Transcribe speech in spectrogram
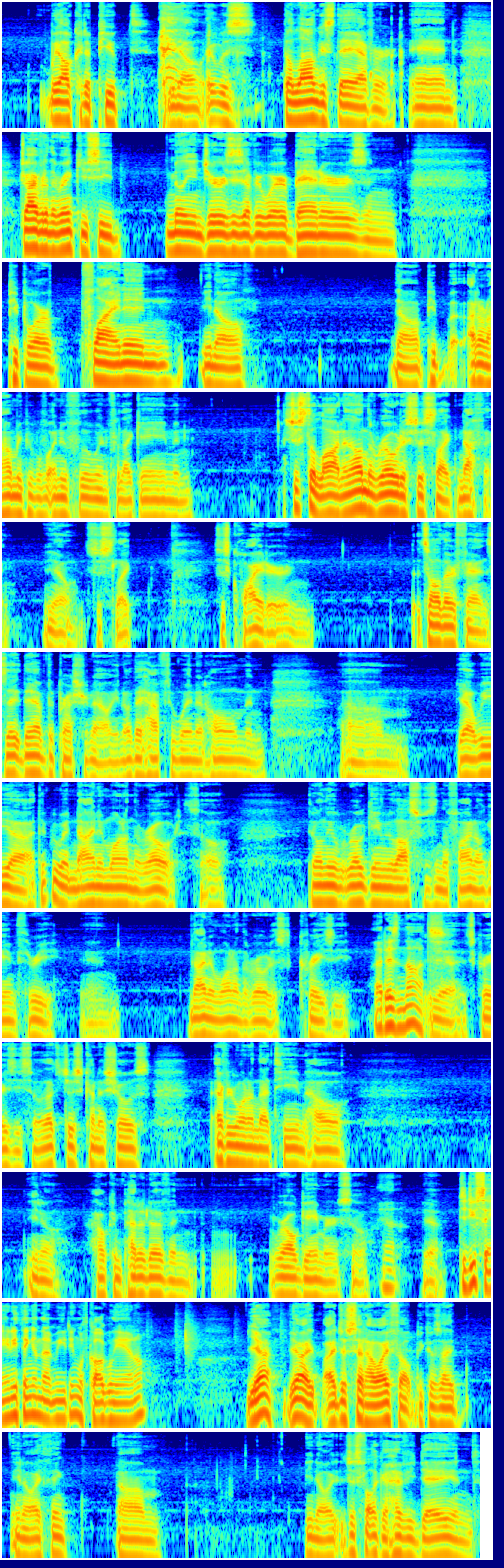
we all could have puked. You know, it was the longest day ever. And driving to the rink, you see million jerseys everywhere, banners, and people are flying in. You know, no people. I don't know how many people I knew flew in for that game, and it's just a lot. And on the road, it's just like nothing. You know, it's just like it's just quieter and it's all their fans. They they have the pressure now. You know, they have to win at home, and um, yeah, we uh, I think we went nine and one on the road. So the only road game we lost was in the final game three, and nine and one on the road is crazy. that is nuts. Yeah, it's crazy. So that just kind of shows everyone on that team how you know how competitive and we're all gamers. So Yeah. yeah. Did you say anything in that meeting with Cogliano? Yeah, yeah. I, I just said how I felt because I, you know, I think, um, you know, it just felt like a heavy day, and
